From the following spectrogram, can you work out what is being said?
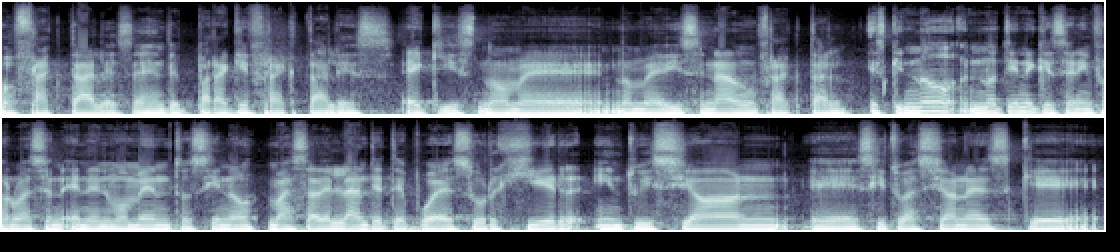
o fractales. La gente, ¿para qué fractales? X, no me, no me dice nada un fractal. Es que no, no tiene que ser información en el momento, sino más adelante te puede surgir intuición, eh, situaciones que,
